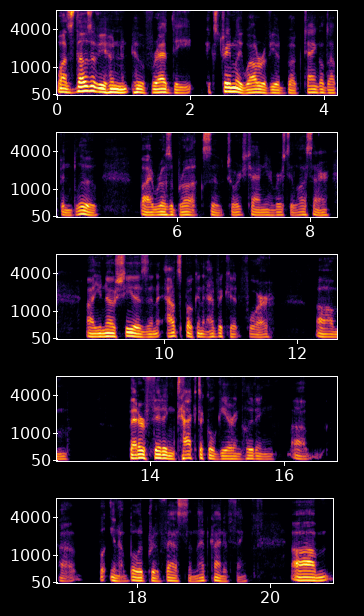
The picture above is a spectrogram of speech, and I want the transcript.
Well, as those of you who, who've read the extremely well reviewed book, Tangled Up in Blue, by Rosa Brooks of Georgetown University Law Center, uh, you know she is an outspoken advocate for um, better fitting tactical gear, including uh, uh, you know bulletproof vests and that kind of thing, um,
